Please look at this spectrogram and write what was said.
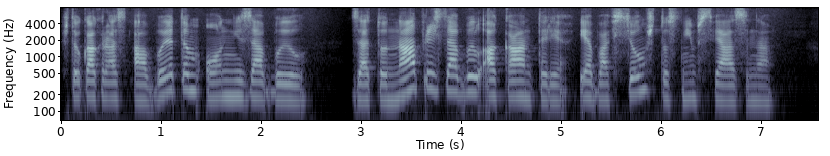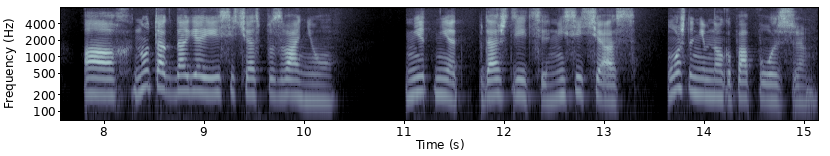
что как раз об этом он не забыл. Зато напрочь забыл о Канторе и обо всем, что с ним связано. Ах, ну тогда я ей сейчас позвоню. Нет-нет, подождите, не сейчас. Можно немного попозже.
